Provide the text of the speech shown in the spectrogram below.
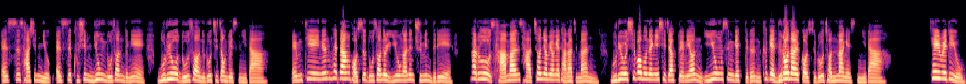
S46, S96 노선 등이 무료 노선으로 지정됐습니다. MTA는 해당 버스 노선을 이용하는 주민들이 하루 4만 4천여 명에 달하지만 무료 시범 운행이 시작되면 이용 승객들은 크게 늘어날 것으로 전망했습니다. K-Radio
